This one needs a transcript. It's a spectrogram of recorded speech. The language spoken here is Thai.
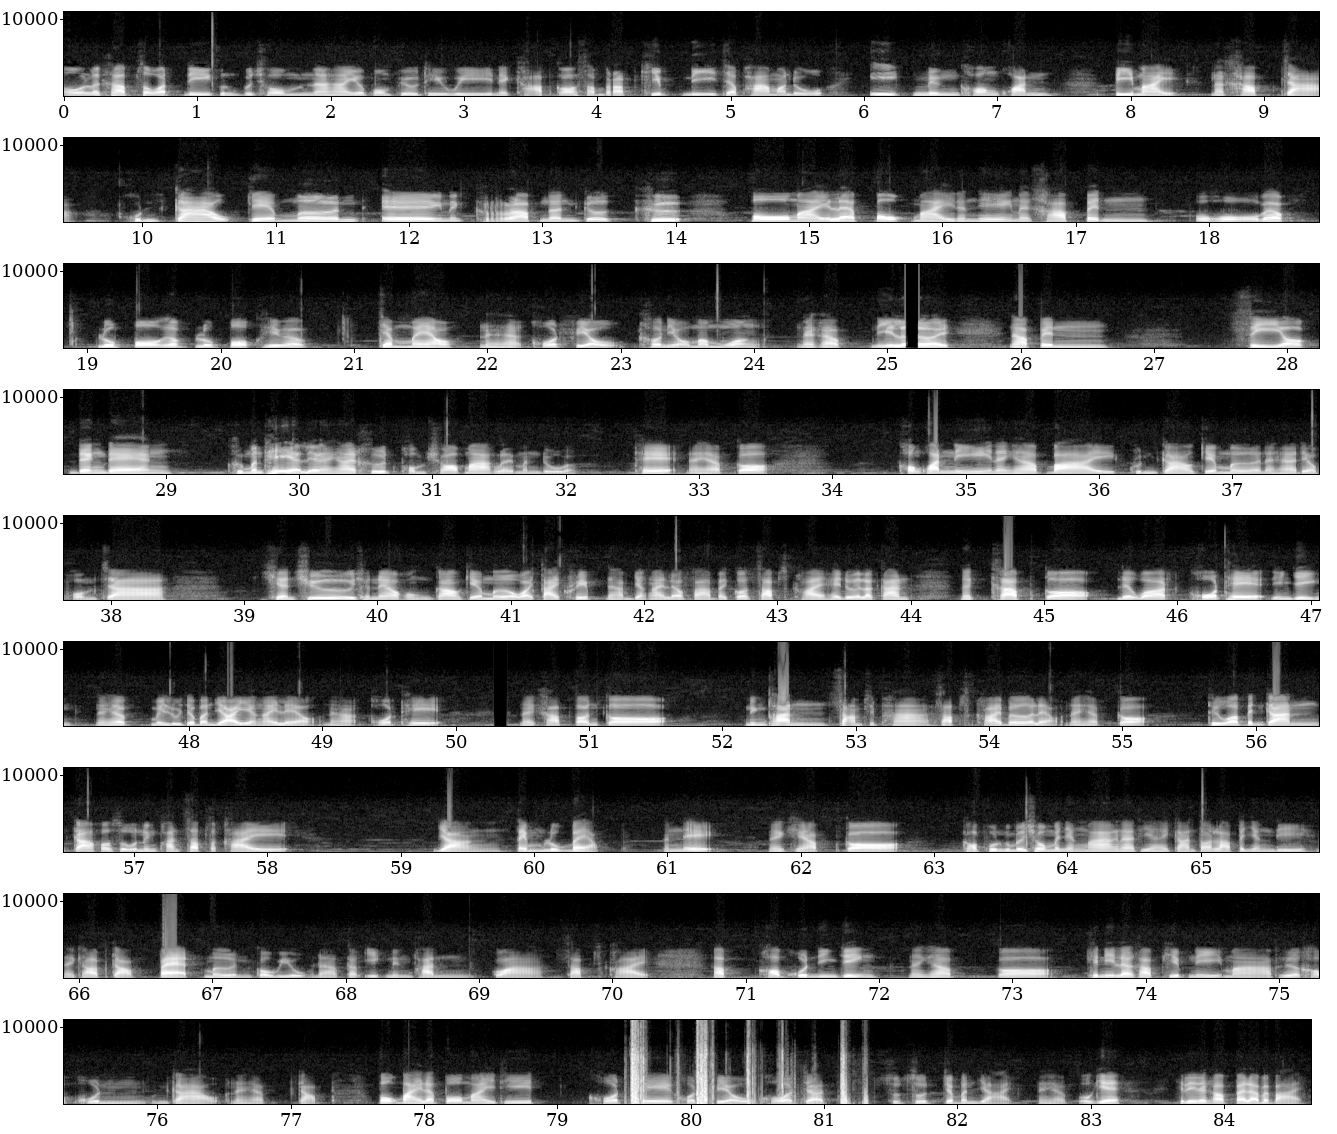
เอาละครับ สวัสดีคุณผู้ชมนะฮะอยู่ผมฟิลทีวีนะครับ ก็สำหรับคลิปนี้จะพามาดูอีกหนึ่งของขวัญปีใหม่นะครับ จากคุณก้าวเกมเมอร์นเองนะครับ นั่นก็คือโปรใหม่และปกใหม่นั่นเองนะครับ เป็นโอ้โหแบบรูปโปรกับรูปปกที่แบบแจ่มแมวนะฮะโคตรเฟี้ยวข้าวเหนียวมะม่วงนะครับ นี่เลยนะเป็นสีออกแดงๆ คือมันเท่อะเรียกง่ายๆ คือผมชอบมากเลยมันดูแบบเท่นะครับก็ของขวัญนนี้นะครับบายคุณก้าวเกมเมอร์นะฮะเดี๋ยวผมจะเขียนชื่อช anel ของก้าวเกมเมอร์ไว้ใต้คลิปนะครับยังไงแล้วฝากไปกด subscribe ให้ด้วยละกันนะครับ ก็เรียกว่าโคตรเท่จริงๆนะครับ ไม่รู้จะบรรยายยังไงแล้วนะฮะโคตรเท่นะครับ ตอนก็ 1,035 subscriber แล้วนะครับ ก็ถือว่าเป็นการก้าวเข้าสู่ 1,000 subscribe อย่างเต็มรูปแบบนั่นเองนะครับก็ขอบคุณคุณผู้ชมเป็นอย่างมากนะที่ให้การต้อนรับเป็นอย่างดีนะครับกับ 80,000 กว่าวิวนะครับกับอีก 1,000 กว่า subscribe ครับขอบคุณจริง ๆนะครับ ก็แค่นี้แล้วครับคลิปนี้มาเพื่อขอบคุณคุณก้าวนะครับ กับปกใหม่และโปรใหม่ที่โคตรเท่โคตรเฟี้ยวโคตรจะสุดๆจะบรรยายนะครับ โอเคแค่นี้นะครับไปแล้วบ๊ายบาย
